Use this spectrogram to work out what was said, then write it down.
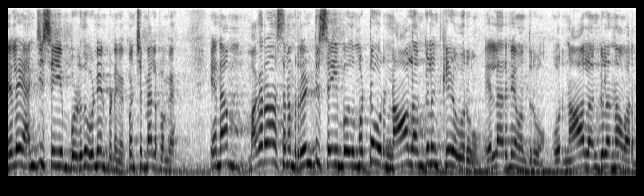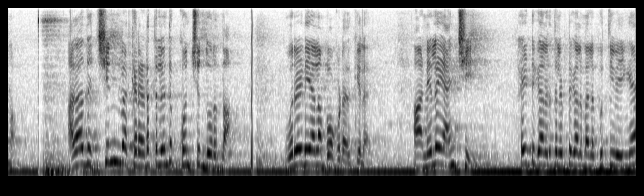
நிலை அஞ்சு செய்யும் பொழுது ஒன்று பண்ணுங்கள் கொஞ்சம் மேலே போங்க. ஏன்னா மகராசனம் ரெண்டு செய்யும்போது மட்டும் ஒரு நாலு அங்குலம் கீழே வருவோம் எல்லாருமே வந்துடுவோம் ஒரு நாலு அங்குலம் தான் வரணும். அதாவது சின் வைக்கிற இடத்துலேருந்து கொஞ்சம் தூரம் தான் ஒரேடியாலாம் போகக்கூடாது கீழே. ஆ நிலை அஞ்சு. ரைட்டு கால் இடத்துல லெஃப்ட் கால் மேலே குத்தி வைங்க.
